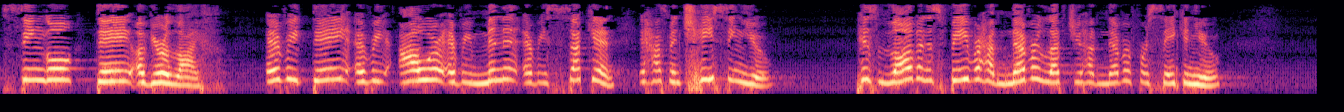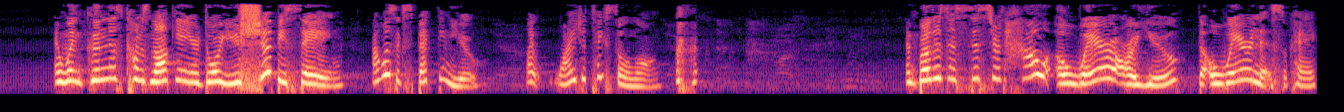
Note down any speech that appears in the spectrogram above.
single day of your life. Every day, every hour, every minute, every second, it has been chasing you. His love and His favor have never left you, have never forsaken you. And when goodness comes knocking at your door, you should be saying, I was expecting you. Like, why did you take so long? and brothers and sisters, how aware are you? The awareness, okay?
